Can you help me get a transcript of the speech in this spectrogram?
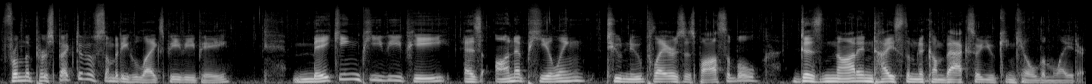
From the perspective of somebody who likes PvP, making PvP as unappealing to new players as possible does not entice them to come back so you can kill them later.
